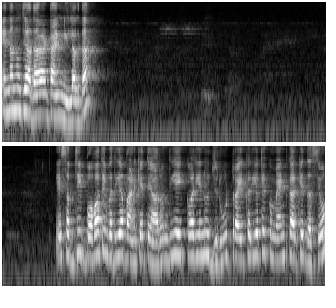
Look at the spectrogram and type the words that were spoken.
ਇਹਨਾਂ ਨੂੰ ਜ਼ਿਆਦਾ ਟਾਈਮ ਨਹੀਂ ਲੱਗਦਾ। ਇਹ ਸਬਜ਼ੀ ਬਹੁਤ ਹੀ ਵਧੀਆ ਬਣ ਕੇ ਤਿਆਰ ਹੁੰਦੀ ਹੈ। ਇੱਕ ਵਾਰੀ ਇਹਨੂੰ ਜ਼ਰੂਰ ਟਰਾਈ ਕਰਿਓ ਤੇ ਕਮੈਂਟ ਕਰਕੇ ਦੱਸਿਓ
